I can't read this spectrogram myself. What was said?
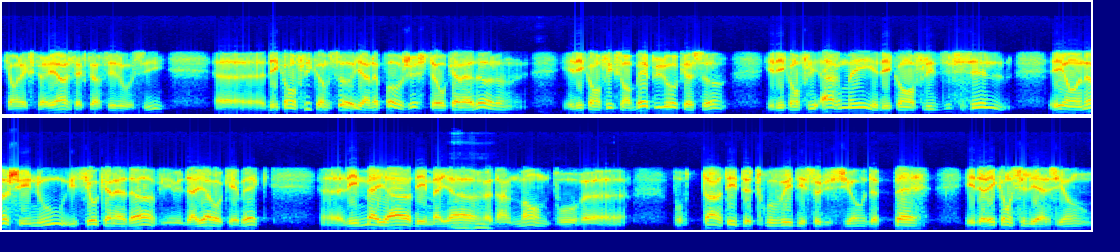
qui ont l'expérience, l'expertise aussi. Euh, des conflits comme ça, il y en a pas juste au Canada. Là. Il y a des conflits qui sont bien plus lourds que ça. Il y a des conflits armés, il y a des conflits difficiles. Et on a chez nous, ici au Canada, puis d'ailleurs au Québec, euh, les meilleurs des meilleurs dans le monde pour euh, pour tenter de trouver des solutions de paix et de réconciliation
